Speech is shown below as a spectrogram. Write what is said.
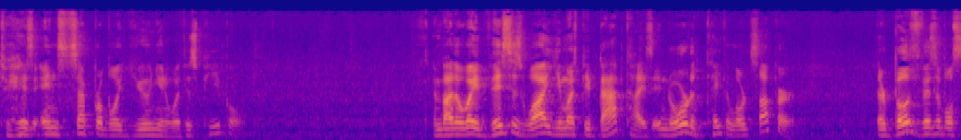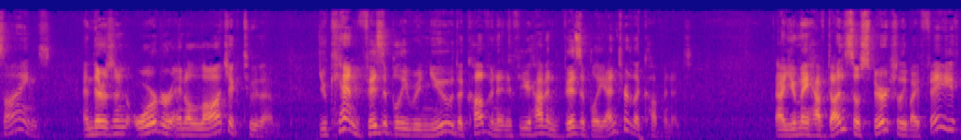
to his inseparable union with his people. And by the way, this is why you must be baptized in order to take the Lord's Supper. They're both visible signs, and there's an order and a logic to them. You can't visibly renew the covenant if you haven't visibly entered the covenant. Now, you may have done so spiritually by faith,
